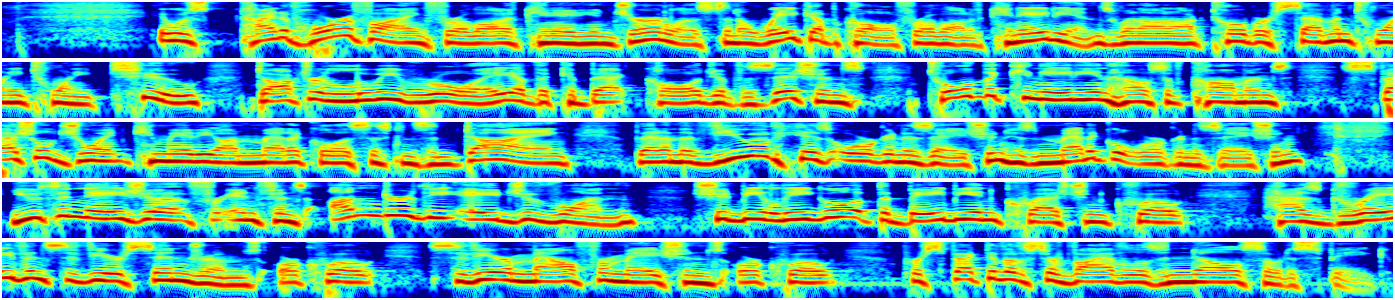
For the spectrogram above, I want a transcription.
It was kind of horrifying for a lot of Canadian journalists and a wake up call for a lot of Canadians when on October 7, 2022, Dr. Louis Roy of the Quebec College of Physicians told the Canadian House of Commons Special Joint Committee on Medical Assistance in Dying that, in the view of his organization, his medical organization, euthanasia for infants under the age of one should be legal if the baby in question, quote, has grave and severe syndromes or, quote, severe malformations or, quote, perspective of survival is null, so to speak.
